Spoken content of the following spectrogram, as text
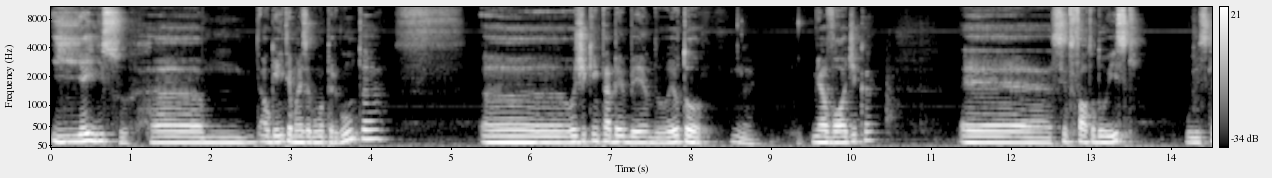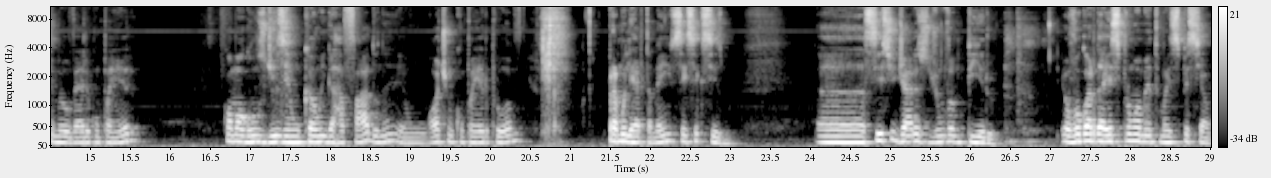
E é isso. alguém tem mais alguma pergunta? Uh, hoje quem tá bebendo, eu tô. Né? Minha vodka. É, sinto falta do uísque. O uísque é meu velho companheiro. Como alguns dizem, um cão engarrafado, né? É um ótimo companheiro pro homem. Pra mulher também, sem sexismo. Uh, assiste Diários de um Vampiro. Eu vou guardar esse para um momento mais especial.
